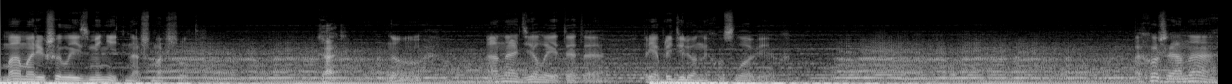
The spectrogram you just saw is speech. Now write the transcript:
Мама решила изменить наш маршрут. Как? Ну, она делает это при определенных условиях. Похоже, она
